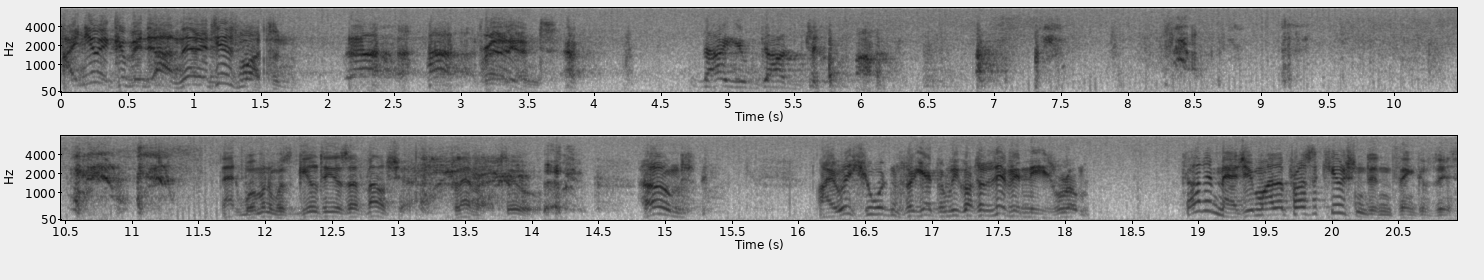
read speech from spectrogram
I knew it could be done. There it is, Watson. Brilliant. Now you've done. That woman was guilty as a vulture. Clever, too. Holmes, I wish you wouldn't forget that we've got to live in these rooms. Can't imagine why the prosecution didn't think of this.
